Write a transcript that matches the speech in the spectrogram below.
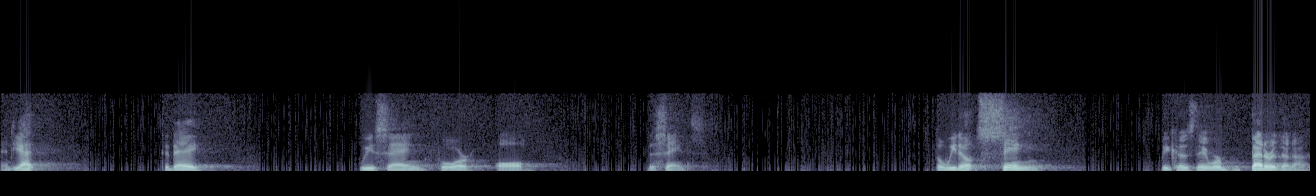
And yet, today, we sang for all the saints. But we don't sing because they were better than us.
